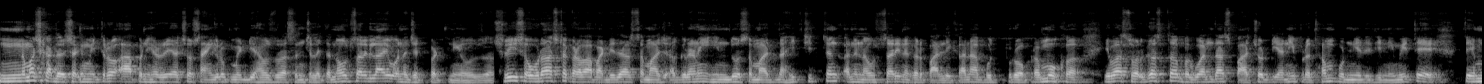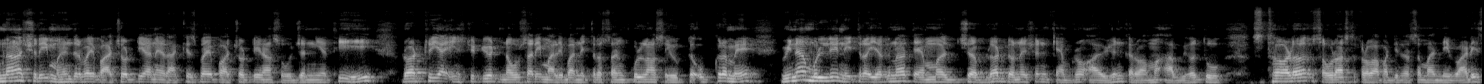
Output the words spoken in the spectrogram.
નમસ્કાર દર્શક મિત્રો, આપ નિહાળી છો સાંઈ ગ્રુપ મીડિયા હાઉસ દ્વારા સંચાલિત નવસારી લાઈવ અને ઝટપટ ન્યૂઝ. શ્રી સૌરાષ્ટ્ર કડવા પાટીદાર સમાજ અગ્રણી હિન્દુ સમાજના હિતચિંતક અને નવસારી નગરપાલિકાના ભૂતપૂર્વ પ્રમુખ એવા સ્વર્ગસ્થ ભગવાનદાસ પાછોટિયાની પ્રથમ પુણ્યતિથિ નિમિત્તે તેમના શ્રી મહેન્દ્રભાઈ પાછોટિયા અને રાકેશભાઈ પાછોટિયાના સૌજન્યથી રોટરિયા ઇન્સ્ટિટ્યૂટ નવસારી માલિબા નેત્ર સંકુલના સંયુક્ત ઉપક્રમે વિનામૂલ્યે નેત્ર યજ્ઞ તેમજ બ્લડ ડોનેશન કેમ્પનું આયોજન કરવામાં આવ્યું હતું. સ્થળ સૌરાષ્ટ્ર કડવા પાટીદાર સમાજની વાડી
